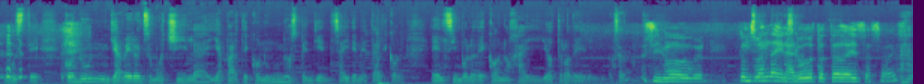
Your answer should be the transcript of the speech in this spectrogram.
guste, con un llavero en su mochila y aparte con unos pendientes ahí de metal con el símbolo de Konoha y otro del, o sea, güey, con su Sí, banda de Naruto, todo eso, ¿sabes? ajá,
